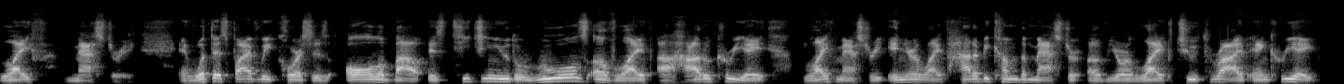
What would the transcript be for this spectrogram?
Life Mastery. And what this five week course is all about is teaching you the rules of life, uh, how to create life mastery in your life, how to become the master of your life to thrive and create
